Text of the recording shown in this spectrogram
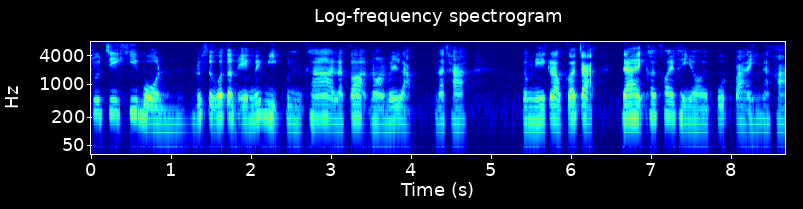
จู้จี้ขี้บน่นรู้สึกว่าตนเองไม่มีคุณค่าแล้วก็นอนไม่หลับนะคะ ตรงนี้เราก็จะได้ค่อยๆทยอยพูดไปนะคะ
